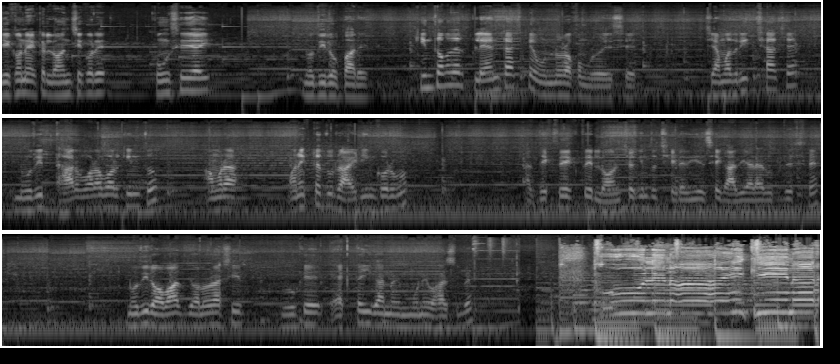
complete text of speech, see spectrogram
যে কোনো একটা লঞ্চে করে পৌঁছে যাই নদীর ওপারে। কিন্তু আমাদের প্ল্যানটা আজকে অন্যরকম রয়েছে। যে আমাদের ইচ্ছা আছে, নদীর ধার বরাবর কিন্তু আমরা অনেকটা দূর রাইডিং করব। আর দেখতে দেখতে লঞ্চও কিন্তু ছেড়ে দিয়েছে গাদিয়াড়ার উদ্দেশ্যে। নদীর অবাধ জলরাশির বুকে একটাই গান মনে ভাসবে। ফুল নাই, কিনার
